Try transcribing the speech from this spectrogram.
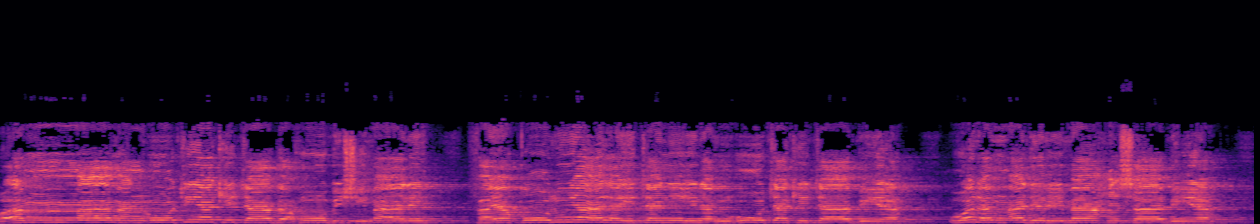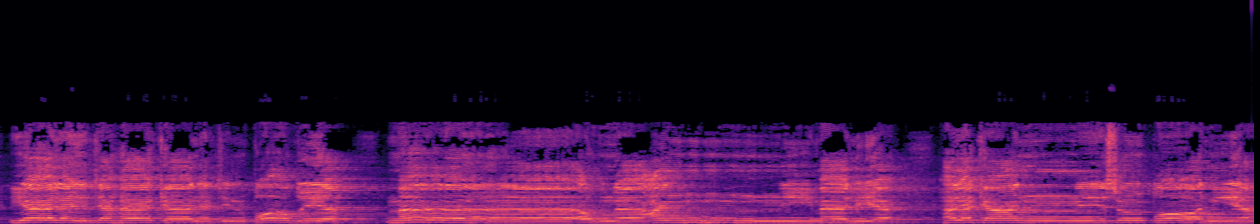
وأما من أوتي كتابه بشماله فيقول يا ليتني لم أوت كتابيه ولم أدر ما حسابيه يا ليتها كانت القاضية ما أغنى عني ماليه هلك عني سلطانيه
